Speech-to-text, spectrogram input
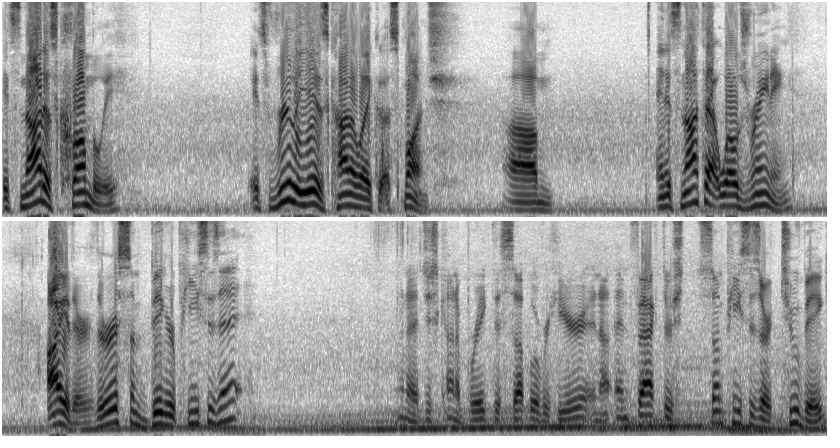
It's not as crumbly. It really is kind of like a sponge. Um, and it's not that well draining either. There is some bigger pieces in it. I'm gonna just kind of break this up over here. And uh, in fact, there's some pieces are too big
